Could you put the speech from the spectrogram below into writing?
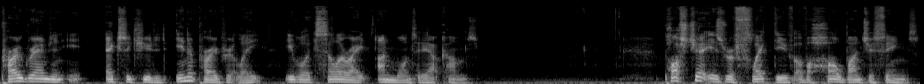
Programmed and executed inappropriately, it will accelerate unwanted outcomes. Posture is reflective of a whole bunch of things,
